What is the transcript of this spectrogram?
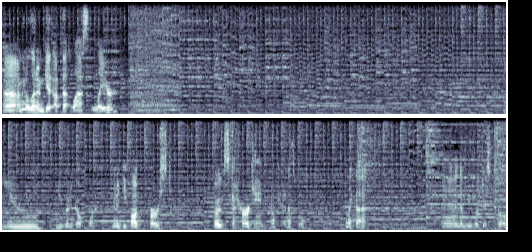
Uh, I'm gonna let him get up that last layer. You, what are you gonna go for? I'm gonna defog first. Oh, it's got Hurricane. Okay, that's cool. I like that. And then we will just go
